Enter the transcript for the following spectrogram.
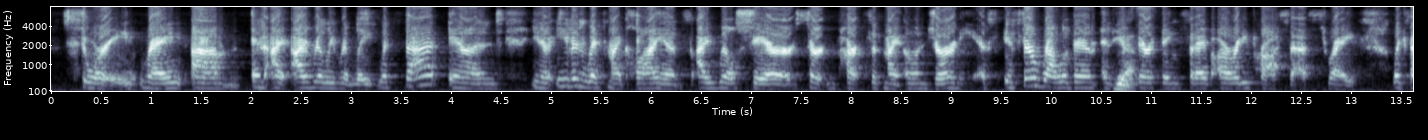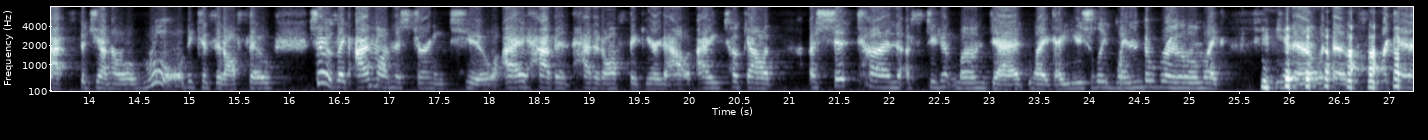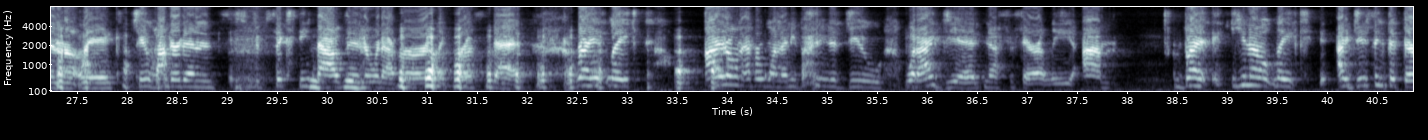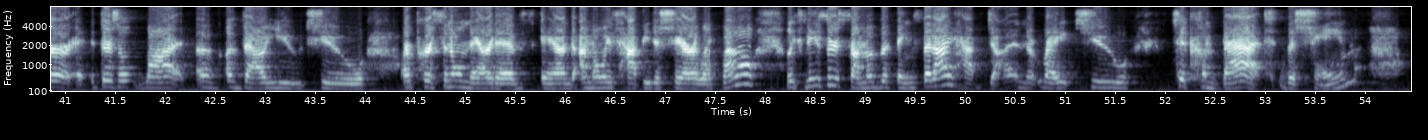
story, right? Um, and I, I really relate with that. And, you know, even with my clients, I will share certain parts of my own journey if, if they're relevant and yes. if there are things that I've already processed, right? Like that's the general rule because it also shows like I'm on this journey too. I haven't had it all figured out. I took out a shit ton of student loan debt. Like I usually win the room, like you know, with a freaking like two hundred and sixty thousand or whatever, like gross debt, right? Like I don't ever want anybody to do what I did necessarily. Um, but you know like i do think that there there's a lot of, of, value to our personal narratives and i'm always happy to share like well like these are some of the things that i have done right to to combat the shame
